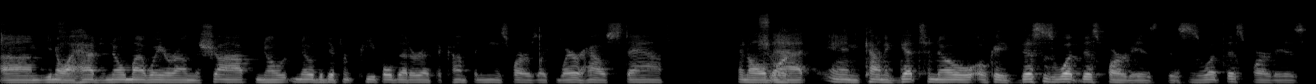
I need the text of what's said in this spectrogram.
Um, you know, I had to know my way around the shop, know know the different people that are at the company as far as like warehouse staff, and all sure. that and kind of get to know okay this is what this part is this is what this part is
